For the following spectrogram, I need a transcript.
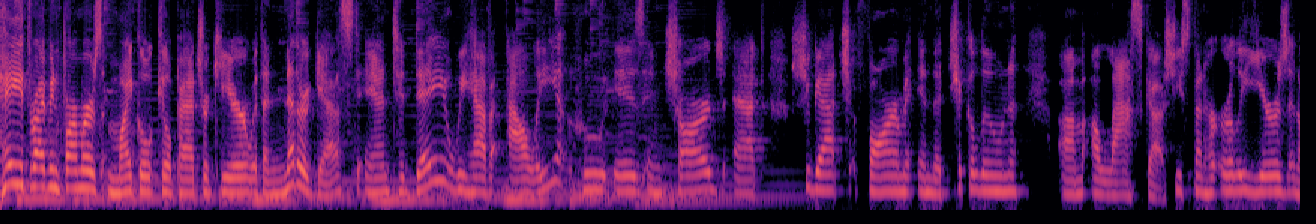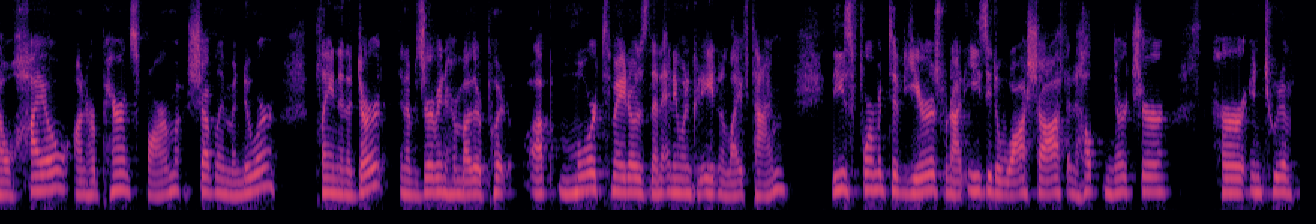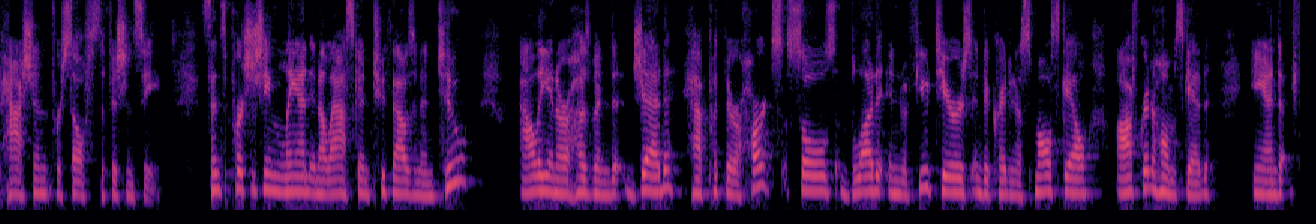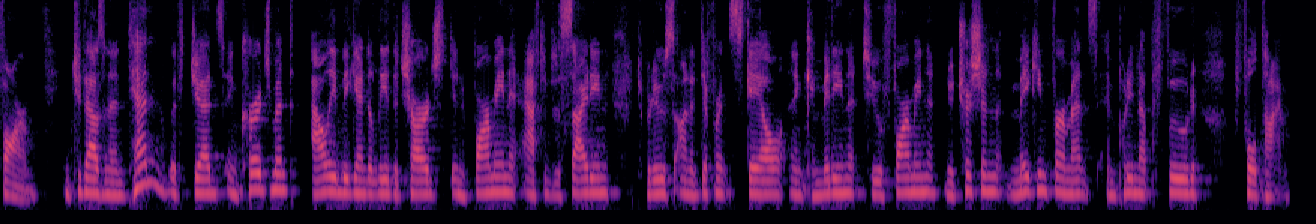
Hey, thriving farmers, Michael Kilpatrick here with another guest. And today we have Allie, who is in charge at Chugach Farm in the Chickaloon, um, Alaska. She spent her early years in Ohio on her parents' farm, shoveling manure, playing in the dirt, and observing her mother put up more tomatoes than anyone could eat in a lifetime. These formative years were not easy to wash off and helped nurture her intuitive passion for self sufficiency. Since purchasing land in Alaska in 2002, Allie and her husband Jed have put their hearts, souls, blood, and a few tears into creating a small scale off grid homestead and farm. In 2010, with Jed's encouragement, Allie began to lead the charge in farming after deciding to produce on a different scale and committing to farming, nutrition, making ferments, and putting up food full time.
